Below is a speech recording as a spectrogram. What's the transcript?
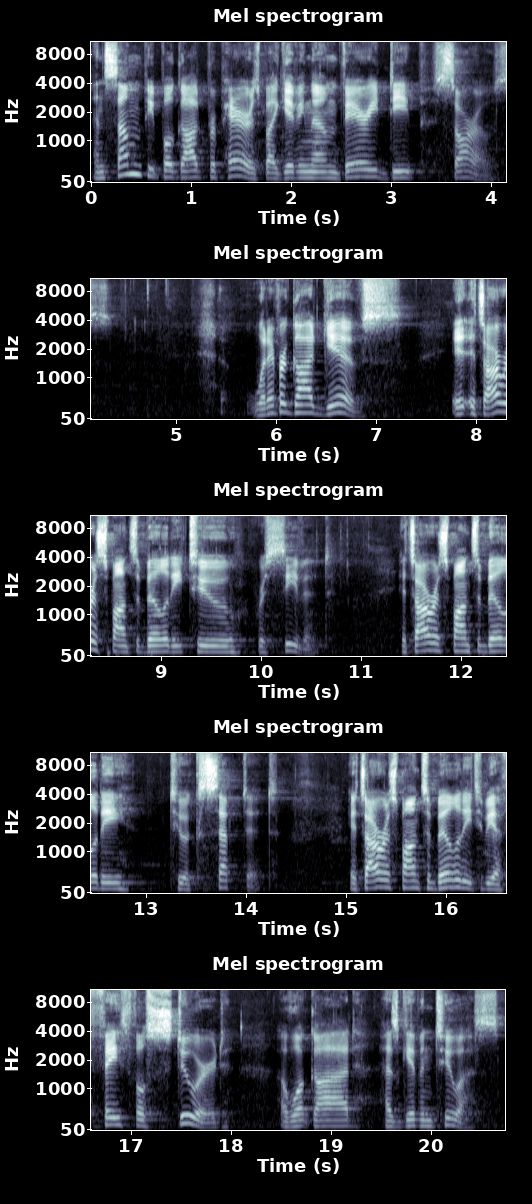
And some people God prepares by giving them very deep sorrows. Whatever God gives, it's our responsibility to receive it. It's our responsibility to accept it. It's our responsibility to be a faithful steward of what God has given to us.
